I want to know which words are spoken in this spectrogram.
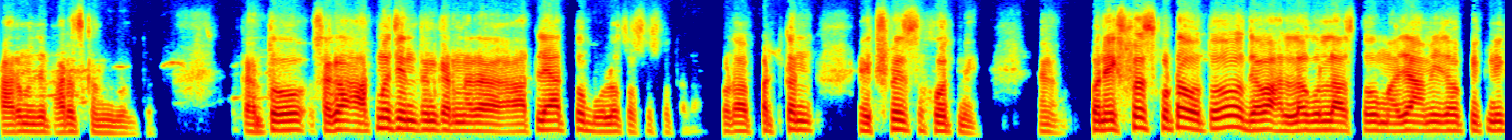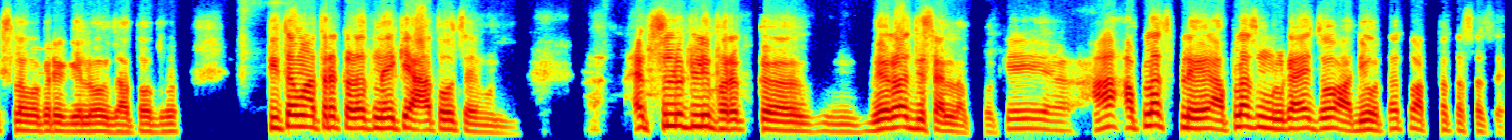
फार म्हणजे फारच कमी बोलतो. कारण तो सगळं आत्मचिंतन करणारा आतल्या आत तो बोलत असतो स्वतःला. थोडा पटकन एक्सप्रेस होत नाही. पण एक्सप्रेस कुठं होतो? जेव्हा हल्लागुल्ला असतो माझ्या आम्ही जेव्हा पिकनिक्सला वगैरे गेलो जातो तिथं मात्र कळत नाही की आत होच आहे म्हणून. ऍब्सोल्युटली फरक वेगळाच दिसायला लागतो की हा आपलाच प्ले आपलाच मुलगा आहे जो आधी होता तो आता तसाच आहे.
